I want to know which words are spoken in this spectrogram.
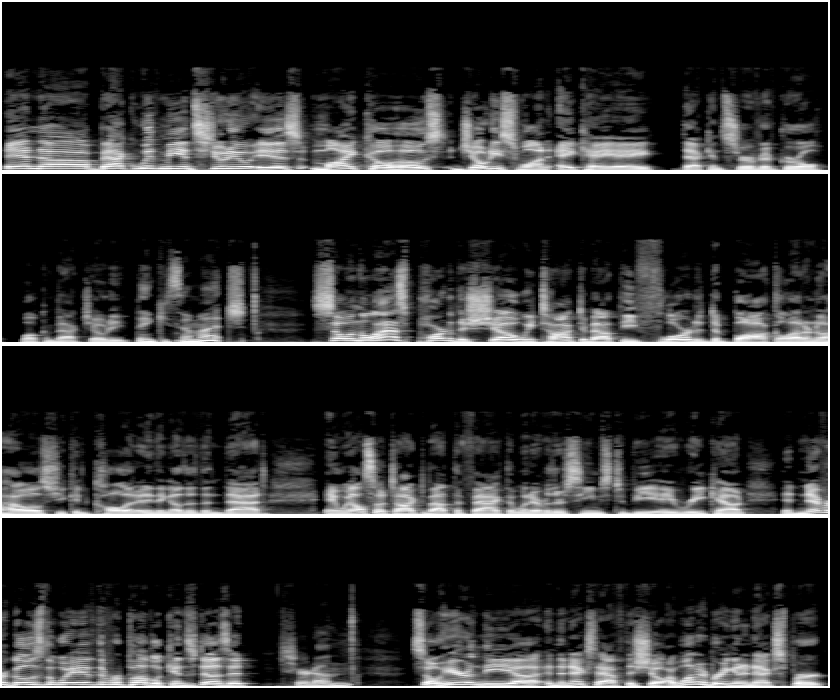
And uh, back with me in studio is my co-host Jody Swan, aka that conservative girl. Welcome back, Jody. Thank you so much. So, in the last part of the show, we talked about the Florida debacle. I don't know how else you can call it anything other than that. And we also talked about the fact that whenever there seems to be a recount, it never goes the way of the Republicans, does it? Sure doesn't. So here in the uh, in the next half of the show, I wanted to bring in an expert.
